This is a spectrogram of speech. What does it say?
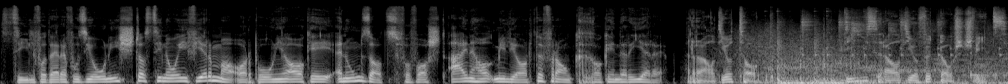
Das Ziel dieser Fusion ist, dass die neue Firma Arbonia AG einen Umsatz von fast 1,5 Milliarden Franken generieren kann. Radio Top. Dies Radio für die Ostschweiz.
